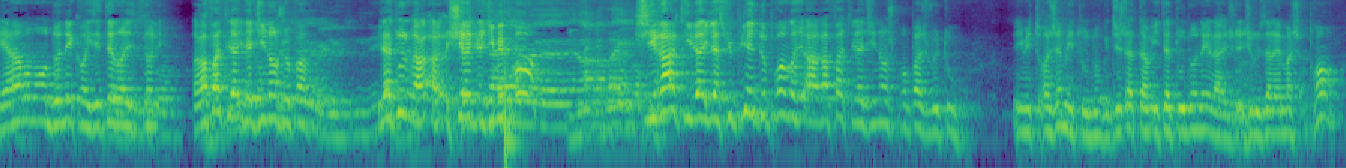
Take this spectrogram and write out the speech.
Et à un moment donné, quand ils étaient dans les. Dans les... Arafat, il a, il a dit non, je veux pas. Il a tout. euh, Chirac, il a dit mais prends. Euh, Arafat, il- Chirac, il a, il a supplié de prendre Arafat, il a dit non, je prends pas, je veux tout. Il tu n'auras jamais tout. Donc déjà, il t'a tout donné là, Jérusalem, machin, prends.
